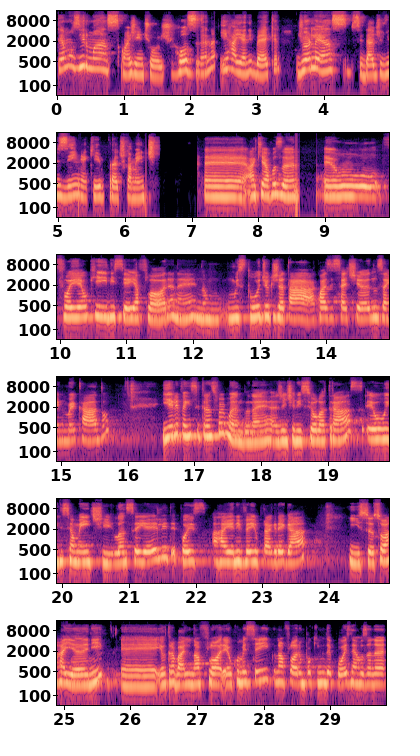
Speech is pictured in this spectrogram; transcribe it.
temos irmãs com a gente hoje, Rosana e Rayane Becker, de Orleans, cidade vizinha aqui praticamente. É, aqui é a Rosana. Eu, foi eu que iniciei a Flora, né, num um estúdio que já está há quase sete anos aí no mercado. E ele vem se transformando, né? A gente iniciou lá atrás, eu inicialmente lancei ele, depois a Rayane veio para agregar. Isso, eu sou a Rayane, é, eu trabalho na Flora, eu comecei na Flora um pouquinho depois, né, a Rosana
